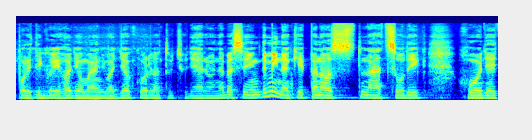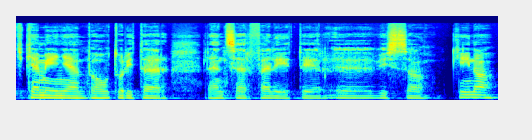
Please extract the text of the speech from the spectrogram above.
politikai mm. hagyomány vagy gyakorlat, úgyhogy erről ne beszéljünk, de mindenképpen az látszódik, hogy egy keményebb, autoriter rendszer felé tér vissza Kína,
